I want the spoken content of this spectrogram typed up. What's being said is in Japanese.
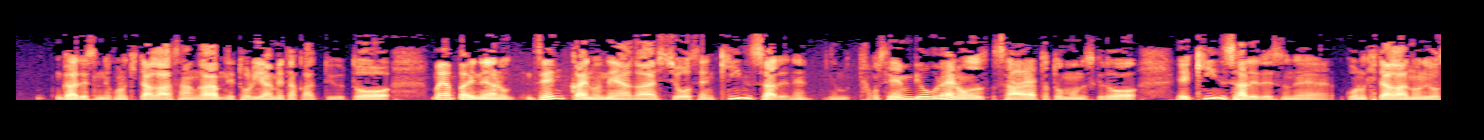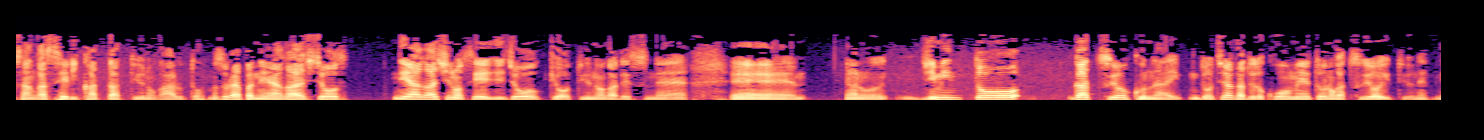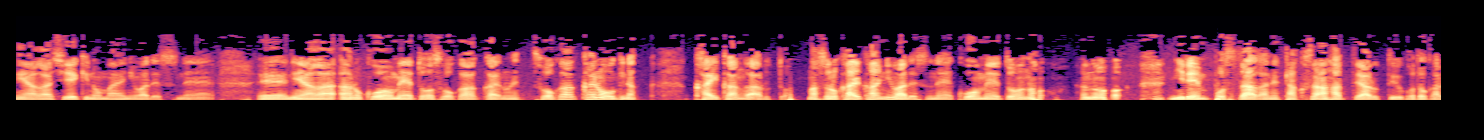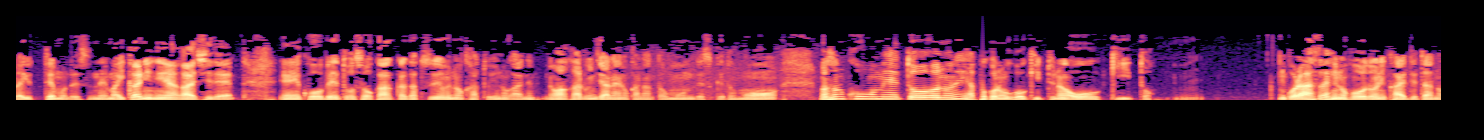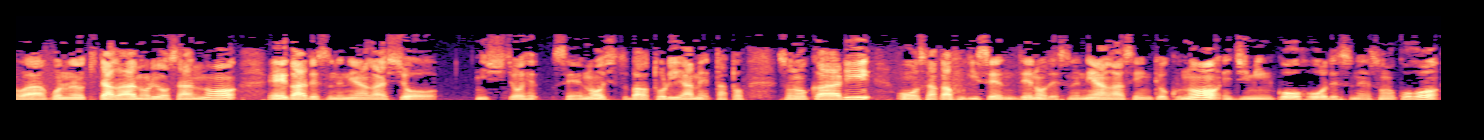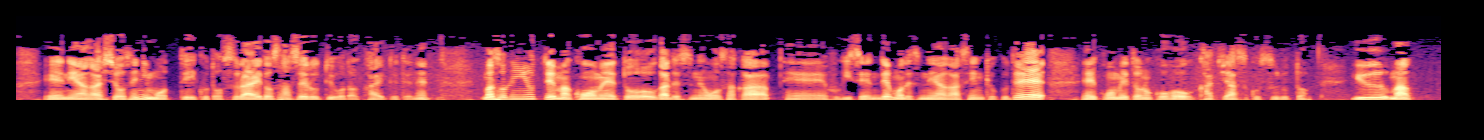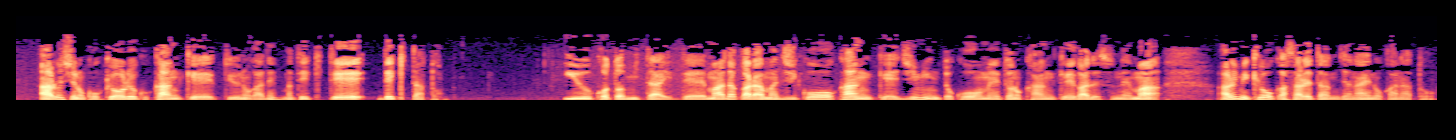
がですね、この北川さんが、ね、取りやめたかっていうと、まあ、やっぱりね、あの、前回の寝屋川市長選、僅差でね、でも多分1000秒ぐらいの差やったと思うんですけど、え、僅差でですね、この北川則夫さんが競り勝ったっていうのがあると。それはやっぱ寝屋川市長、寝屋川市の政治状況っていうのがですね、えー、あの、自民党が強くない、どちらかというと公明党のが強いというね、宮川市駅の前にはですね、えー、宮川、あの、公明党創価学会のね、創価学会の大きな会館があると。まあ、その会館にはですね、公明党の あの、二連ポスターがね、たくさん貼ってあるっていうことから言ってもですね、まあ、いかに寝屋川市で、えー、神戸闘争科学会が強いのかというのがね、わかるんじゃないのかなと思うんですけども、まあ、その公明党のね、やっぱこの動きっていうのが大きいと。これ朝日の報道に書いてたのは、この北川則夫さんの、えー、がですね、寝屋川市長に市長生の出馬を取りやめたと。その代わり、大阪府議選でのですね、寝屋川選挙区の自民候補をですね、その候補を、えー、寝屋川市長選に持っていくと、スライドさせるということが書いててね。まあ、それによって、まあ、公明党がですね、大阪、えー、府議選でもですね、寝屋川選挙区で、えー、公明党の候補を勝ちやすくすると。いう、まあ、ある種のこう協力関係っていうのがね、まあ、できて、できたと。いうことみたいで、まあだから、まあ自公関係、自民と公明との関係がですね、まあ、ある意味強化されたんじゃないのかなと。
